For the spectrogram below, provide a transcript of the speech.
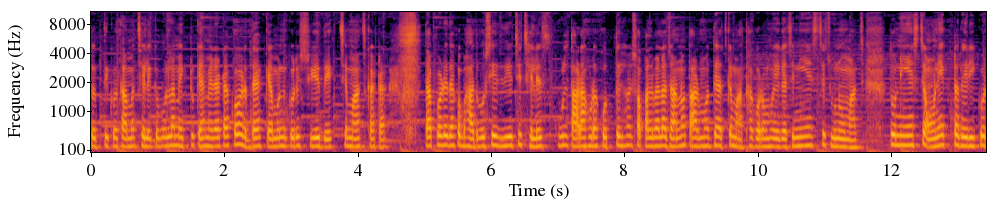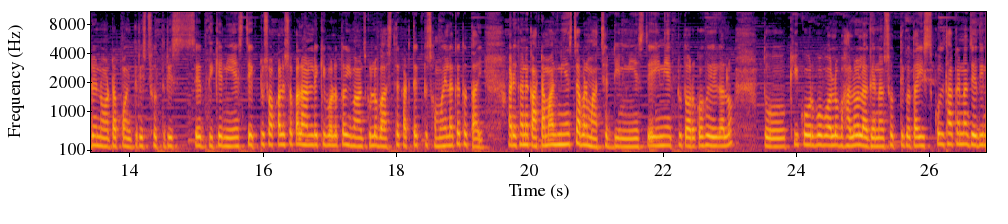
সত্যি কথা। আমার ছেলেকে বললাম, একটু ক্যামেরাটা কর, দেখ কেমন করে শুয়ে দেখছে মাছ কাটা। তারপরে দেখো, ভাত বসিয়ে দিয়েছি। ছেলের স্কুল তাড়াহুড়া করতেই হয় সকালবেলা, জানো? তার মধ্যে আজকে মাথা গরম হয়ে গেছে। নিয়ে এসছে চুনো মাছ। তো নিয়ে এসছে অনেকটা দেরি করে, নটা পঁয়ত্রিশ, ছত্রিশের দিকে নিয়ে এসছে। একটু সকালে সকালে আনলে কি বলো তো এই মাছগুলো বাঁচতে কাটতে একটু সময় লাগে তো তাই। আর এখানে কাটা মাছ নিয়ে এসছে, আবার মাছের ডিম নিয়ে এসছে। এই নিয়ে একটু তর্ক হয়ে গেল। তো কি করব বলো? ভালো লাগে না। সত্যি কথা, স্কুল থাকে না যেদিন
